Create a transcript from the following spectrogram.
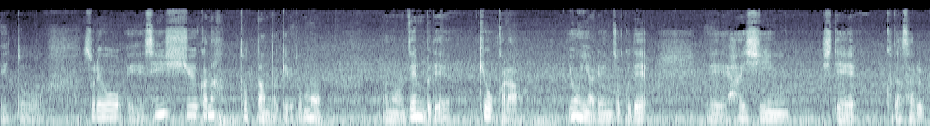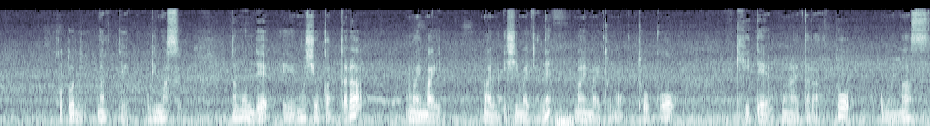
えーと、それを、えー、先週かな撮ったんだけれどもあの全部で今日から4夜連続で、えー、配信してくださることになっております。なもんで、えー、もしよかったらマイマイマイマイ石井舞ちゃんねマイマイとのトークを聞いてもらえたらと思います。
